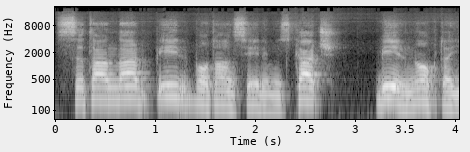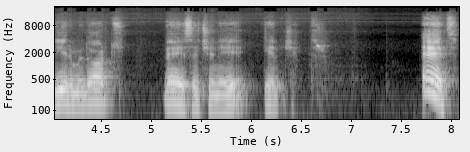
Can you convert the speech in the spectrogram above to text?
standart pil potansiyelimiz kaç? 1.24 B seçeneği gelecektir. Evet.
